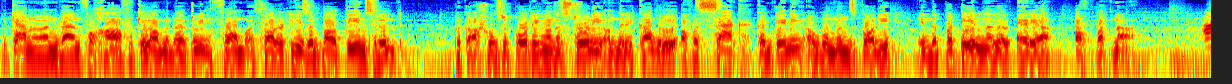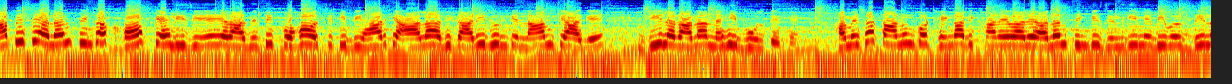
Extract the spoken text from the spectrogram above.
The cameraman ran for half a kilometer to inform authorities about the incident. Prakash was reporting on a story on the recovery of a sack containing a woman's body in the Patel Nagar area of Patna. आप इसे अनंत सिंह का खौफ कह लीजिए। या राजनीतिक पहुँच कि बिहार के आला अधिकारी भी उनके नाम के आगे जी लगाना नहीं भूलते थे। हमेशा कानून को ठेंगा दिखाने वाले अनंत सिंह की ज़िंदगी में भी वो दिन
